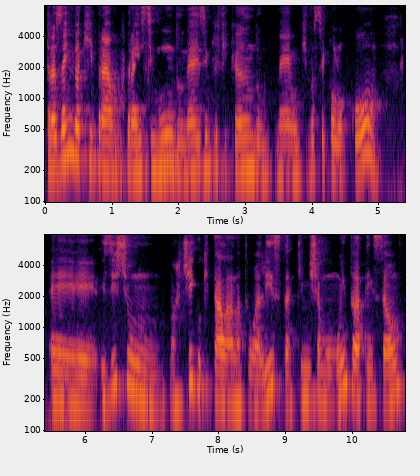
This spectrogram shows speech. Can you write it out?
trazendo aqui para esse mundo, né, exemplificando né, o que você colocou, é, existe um, um, artigo que está lá na tua lista que me chamou muito a atenção,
